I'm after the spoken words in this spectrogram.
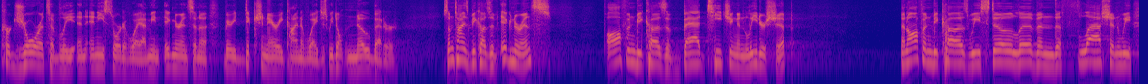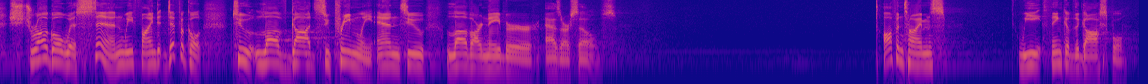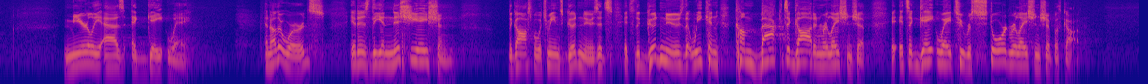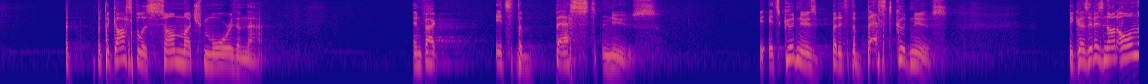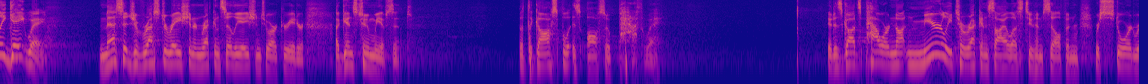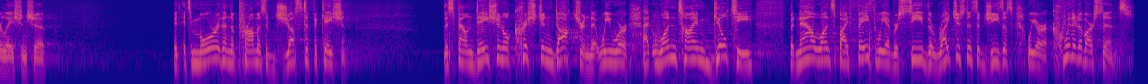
pejoratively in any sort of way, I mean ignorance in a very dictionary kind of way, just we don't know better. Sometimes because of ignorance, often because of bad teaching and leadership and often because we still live in the flesh and we struggle with sin, we find it difficult to love God supremely and to love our neighbor as ourselves. Oftentimes, we think of the gospel merely as a gateway. In other words, it is the initiation the gospel, which means good news. It's, it's the good news that we can come back to God in relationship. It's a gateway to restored relationship with God. But, but the gospel is so much more than that. In fact, it's the best news. It's good news, but it's the best good news. Because it is not only gateway, message of restoration and reconciliation to our Creator against whom we have sinned. But the gospel is also pathway. It is God's power not merely to reconcile us to Himself in restored relationship, it's more than the promise of justification. This foundational Christian doctrine that we were at one time guilty but now, once by faith we have received the righteousness of Jesus, we are acquitted of our sins.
